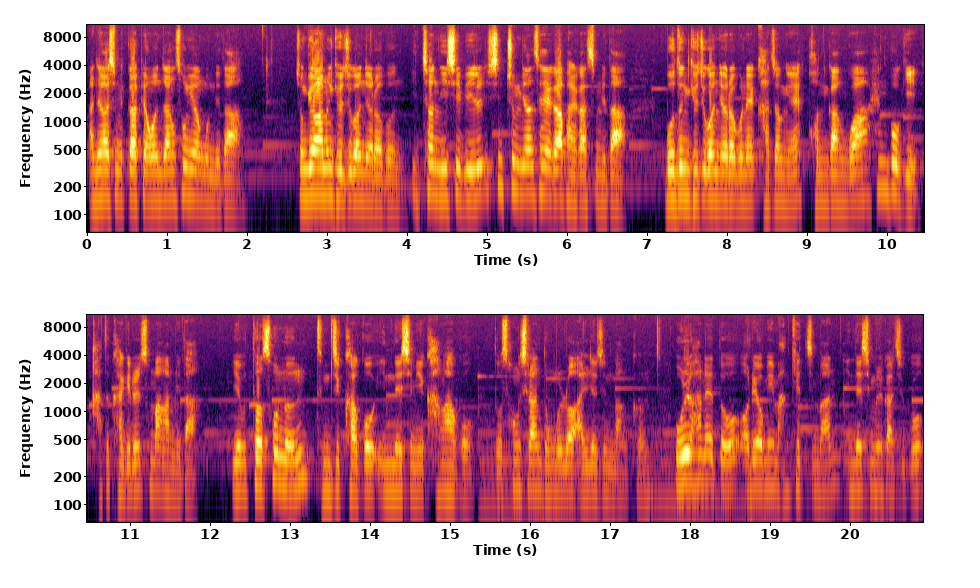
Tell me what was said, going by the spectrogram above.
안녕하십니까 병원장 송영구입니다. 존경하는 교직원 여러분, 2022일 신축년 새해가 밝았습니다. 모든 교직원 여러분의 가정에 건강과 행복이 가득하기를 소망합니다. 예부터 소는 듬직하고 인내심이 강하고 또 성실한 동물로 알려진 만큼 올 한 해도 어려움이 많겠지만 인내심을 가지고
